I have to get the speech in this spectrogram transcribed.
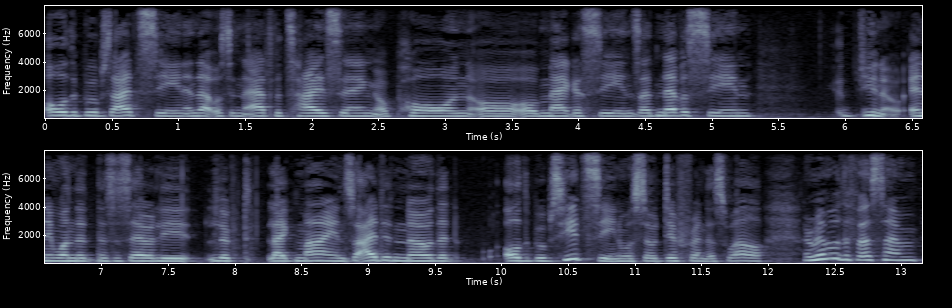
all the boobs I'd seen, and that was in advertising or porn or, or magazines. I'd never seen, you know, anyone that necessarily looked like mine. So I didn't know that all the boobs he'd seen was so different as well. I remember the first time.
